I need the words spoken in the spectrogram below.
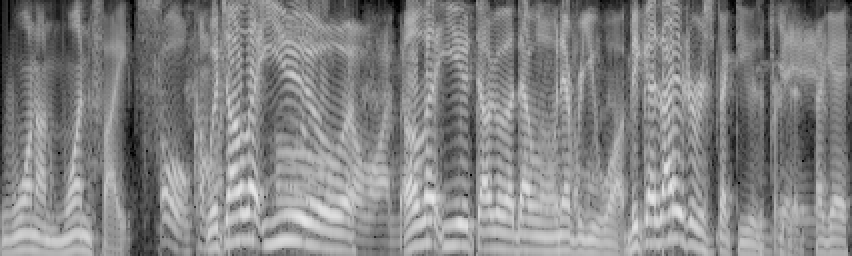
one-on-one fights. Oh, come which on. Which I'll let you. Oh, come on, man. I'll let you talk about that one Oh, whenever you on. want because I have to respect you as a person. Yeah, yeah, yeah. Okay.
